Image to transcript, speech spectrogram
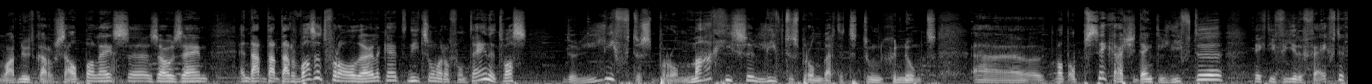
waar nu het Carouselpaleis uh, zou zijn. En daar, daar, daar was het voor alle duidelijkheid niet zomaar een fontein, het was de liefdesbron, magische liefdesbron werd het toen genoemd. Uh, wat op zich, als je denkt liefde, 1954,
